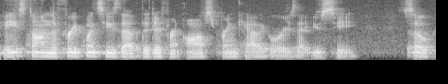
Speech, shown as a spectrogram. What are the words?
based on the frequencies of the different offspring categories that you see. So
